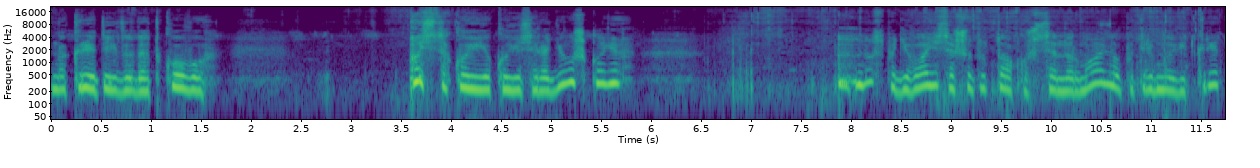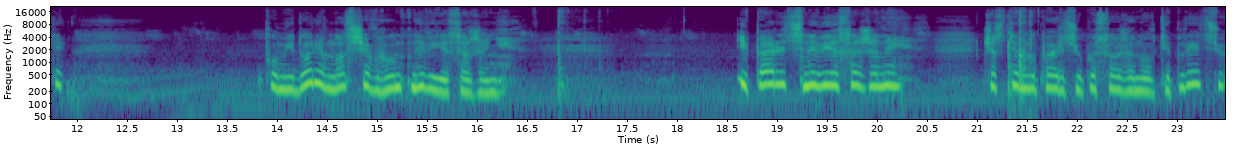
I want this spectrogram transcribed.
накритий додатково ось такою якоюсь радюшкою. Ну, сподіваюся, що тут також все нормально, потрібно відкрити. Помідори в нас ще в ґрунт не висаджені. І перець не висаджений. Частину перцю посаджено в теплицю.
